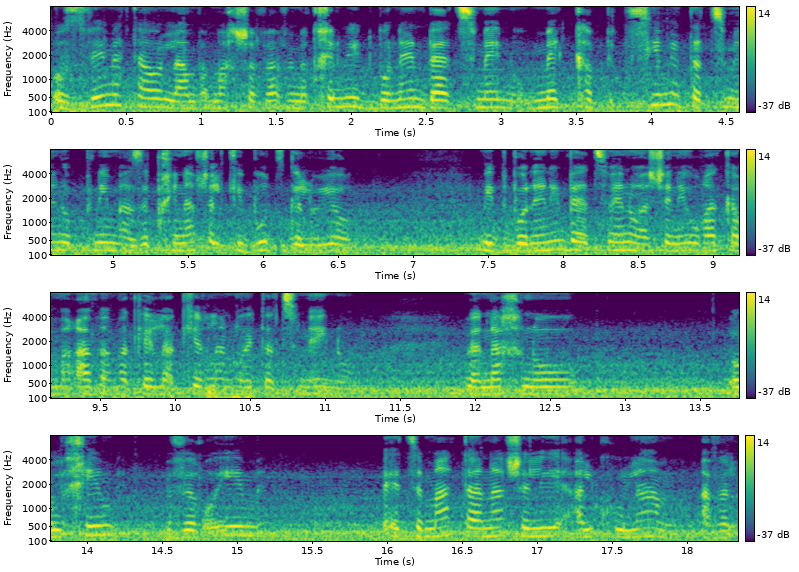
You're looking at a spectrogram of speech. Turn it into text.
עוזבים את העולם במחשבה ומתחילים להתבונן בעצמנו, מקבצים את עצמנו פנימה, זה בחינה של קיבוץ גלויות. מתבוננים בעצמנו, השני הוא רק המראה והמקל להכיר לנו את עצמנו. ואנחנו הולכים ורואים בעצם מה הטענה שלי על כולם, אבל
